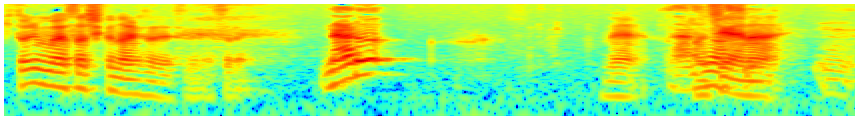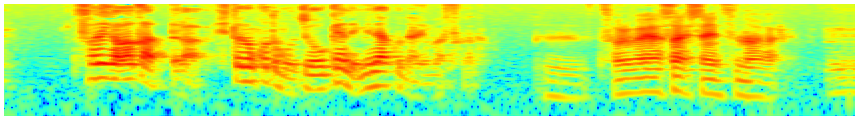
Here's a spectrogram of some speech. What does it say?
人にも優しくなりそうですねそれ。なる。ね。なります間違いない、うん、それが分かったら人のことも条件で見なくなりますから。うん、それが優しさにつながる。うん。うん。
